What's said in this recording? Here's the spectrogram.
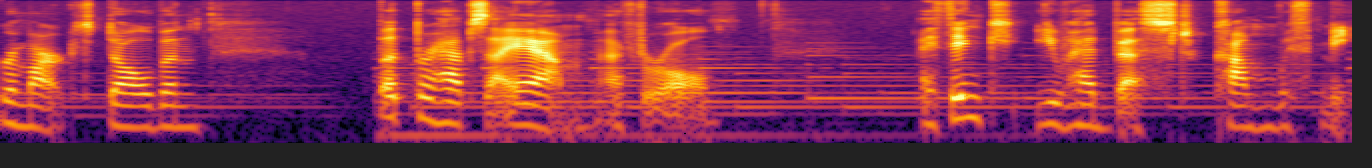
remarked Dallben. But perhaps I am, after all. I think you had best come with me.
